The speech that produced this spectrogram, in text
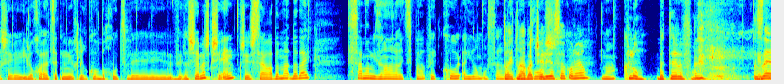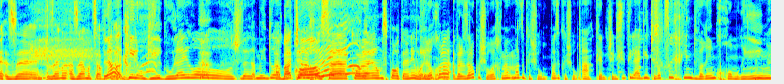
שהיא לא יכולה לצאת נניח לרכוב בחוץ ו- ולשמש, כשאין, כשיש סערה בבית, שמה מזרן על הרצפה, וכל היום עושה... את ראית מה הבת שלי. עושה כל היום? מה? כלום, בטלפון. זה, זה, זה, זה המצב לא, כרגע. כאילו גלגולי ראש, ועמידות, הבת שלך היום. עושה כל היום ספורט anyway. היא לא יכולה, אבל זה לא קשור, איך, מה, זה קשור? מה זה קשור? אה, כן, שניסיתי להגיד שלא צריכים דברים חומריים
